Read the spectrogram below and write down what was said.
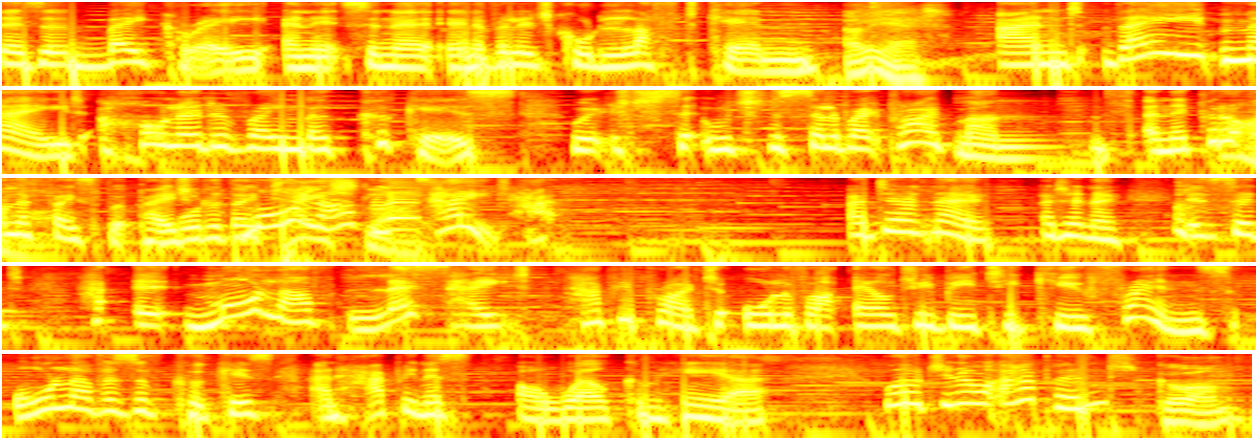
there's a bakery and it's in a, in a village called Lufkin. Oh, yes. And they made a whole load of rainbow cookies, which which to celebrate Pride Month, and they put it on their Facebook page. What do they More taste love, like? less hate. Ha- I don't know. I don't know. It said uh, more love, less hate. Happy Pride to all of our LGBTQ friends. All lovers of cookies and happiness are welcome here. Well, do you know what happened? Go on.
